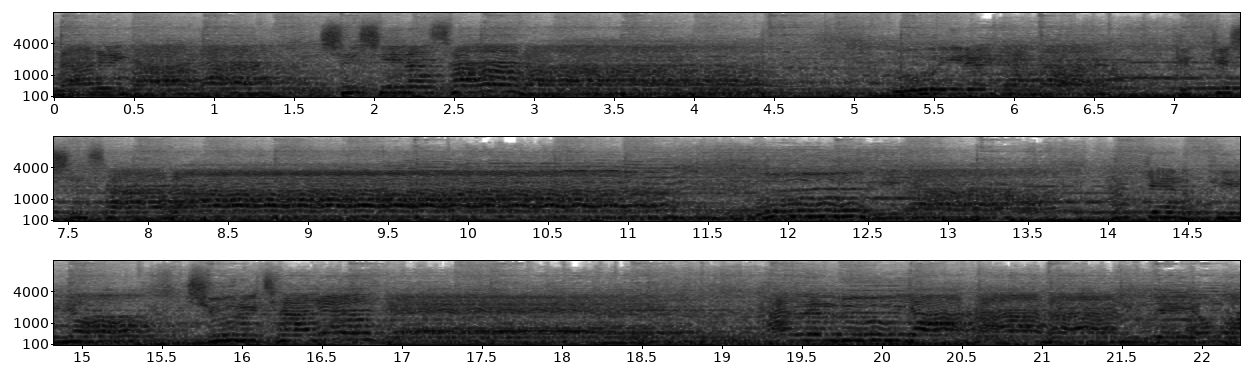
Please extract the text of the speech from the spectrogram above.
나를 향한 신실한 사랑. 우리를 향한 그 크신 사랑 주를 찬양해. 할렐루야 하나님께 영광.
